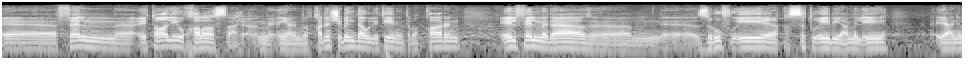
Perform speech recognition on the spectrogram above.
آه، فيلم إيطالي وخلاص يعني ما بتقارنش بين دولتين أنت بتقارن إيه الفيلم ده آه، ظروفه إيه قصته إيه بيعمل إيه. يعني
